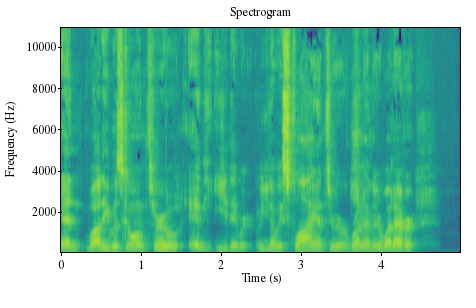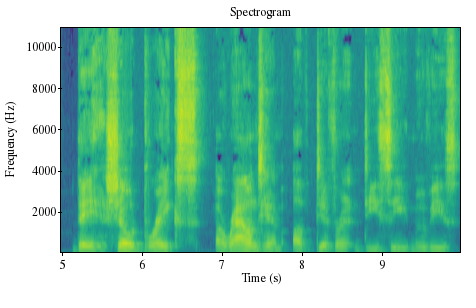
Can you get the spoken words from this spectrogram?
and while he was going through, and he they were you know he's flying through or running or whatever, they showed breaks around him of different DC movies,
